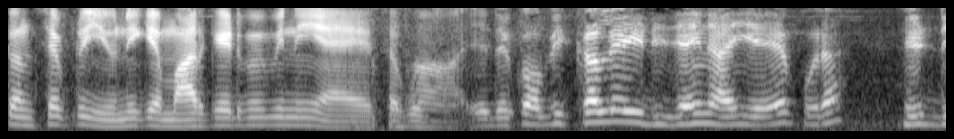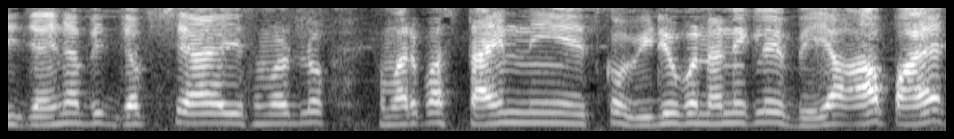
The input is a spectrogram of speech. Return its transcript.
कंसेप्ट यूनिक है मार्केट में भी नहीं आया है ऐसा कुछ? हाँ ये देखो अभी कल ये डिज़ाइन आई है पूरा। हिट डिज़ाइन अभी जब से आया ये समझ लो। हमारे पास टाइम नहीं है इसको वीडियो बनाने के लिए। भैया आप आए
